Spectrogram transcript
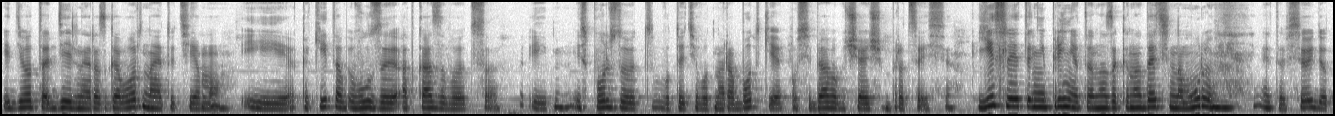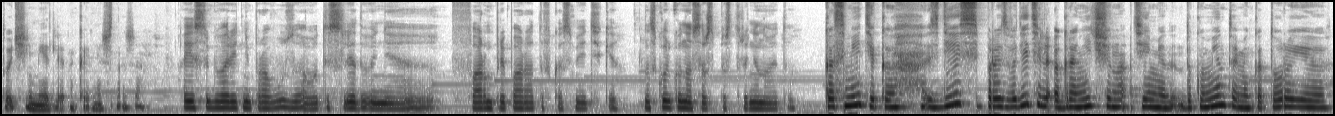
идет отдельный разговор на эту тему, и какие-то вузы отказываются и используют вот эти вот наработки у себя в обучающем процессе. Если это не принято на законодательном уровне, это все идет очень медленно, конечно же. А если говорить не про вузы, а вот исследования фармпрепаратов косметики, насколько у нас распространено это? Косметика. Здесь производитель ограничен теми документами, которые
